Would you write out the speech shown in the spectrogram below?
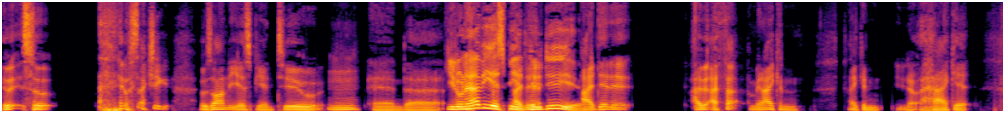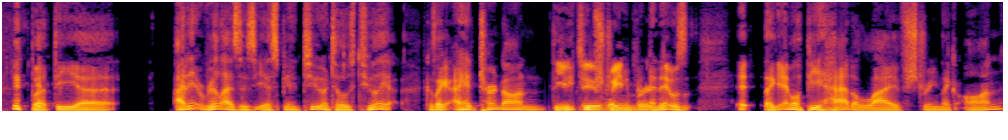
It, so it was actually it was on ESPN two, Mhm. and uh, You don't have ESPN did- two, do you? I didn't. I I, fe- I mean I can I can you know hack it, but the uh I didn't realize it was ESPN two until it was too late because like I had turned on the YouTube, YouTube, stream for and it was it like MLP had a live stream like on,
